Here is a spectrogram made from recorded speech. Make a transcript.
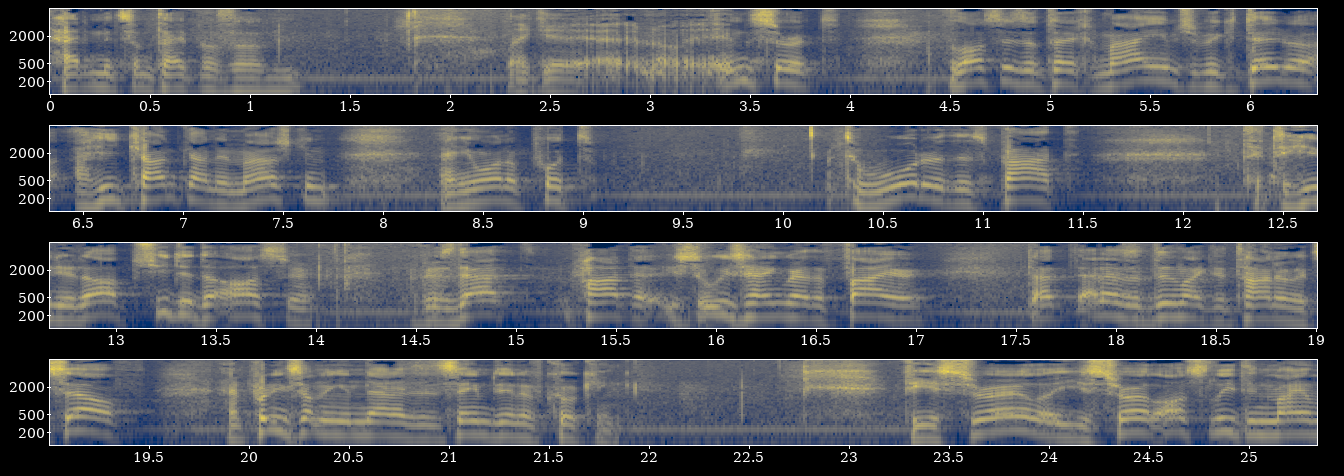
had in it some type of um, like a, I don't know insert. Losses a teich mayim shebekteira ahi kankan and mashkin, and you want to put to water this pot to, to heat it up. She did the aser because that pot that used to always hang by the fire. That, that has a din like the tano itself, and putting something in that has the same din of cooking. For Yisrael, uh, Yisrael also in mayim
